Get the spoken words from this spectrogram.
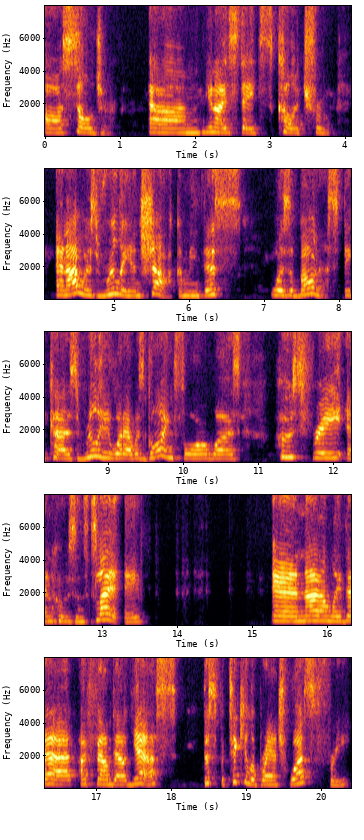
uh, soldier, um, United States colored troop. And I was really in shock. I mean, this was a bonus because really what I was going for was who's free and who's enslaved. And not only that, I found out yes, this particular branch was free,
